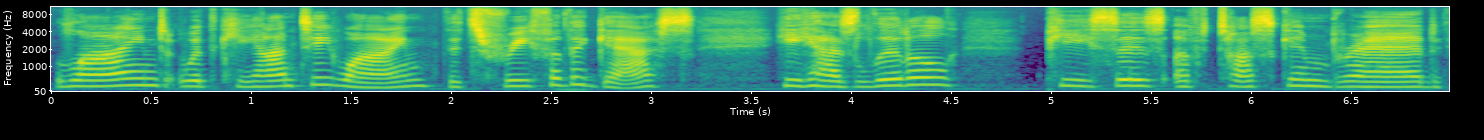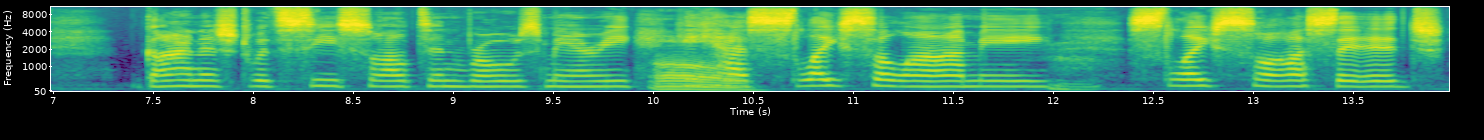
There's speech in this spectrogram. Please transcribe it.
lined with Chianti wine that's free for the guests. He has little pieces of Tuscan bread garnished with sea salt and rosemary. Oh. He has sliced salami, sliced sausage,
